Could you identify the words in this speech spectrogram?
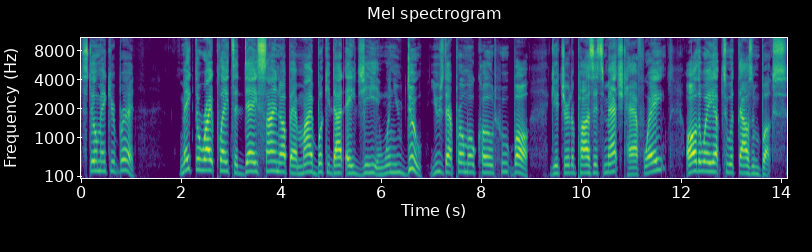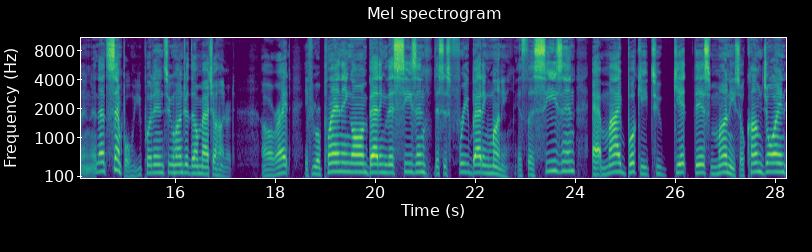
still make your bread. Make the right play today. Sign up at mybookie.ag. And when you do, use that promo code HoopBall. Get your deposits matched halfway all the way up to a thousand bucks. And that's simple. You put in 200, they'll match a 100. All right. If you were planning on betting this season, this is free betting money. It's the season at my bookie to get this money. So come join,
